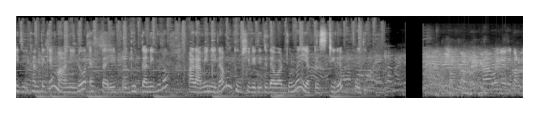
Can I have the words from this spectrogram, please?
এই যে এখান থেকে মা নিল একটা এই ধূপদানিগুলো আর আমি নিলাম ওই তুলসী বেদিতে দেওয়ার জন্য এই একটা স্টিলের প্রদীপ। হ্যাঁ ওই যে ওই দোকানটা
